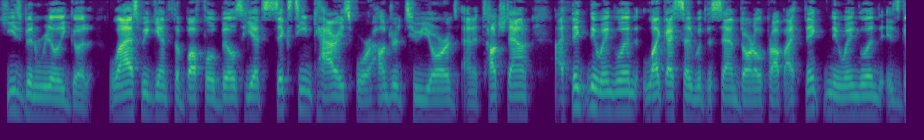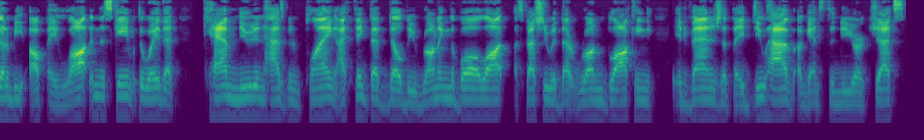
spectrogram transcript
he's been really good. Last week against the Buffalo Bills, he had 16 carries for 102 yards and a touchdown. I think New England, like I said with the Sam Darnold prop, I think New England is going to be up a lot in this game the way that Cam Newton has been playing. I think that they'll be running the ball a lot, especially with that run blocking advantage that they do have against the New York Jets.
